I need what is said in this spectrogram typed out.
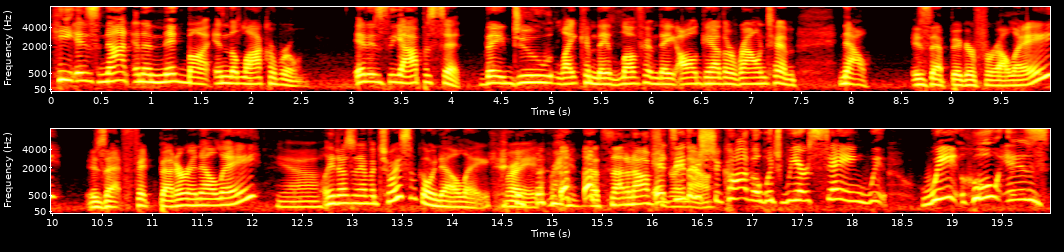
He is not an enigma in the locker room. It is the opposite. They do like him. They love him. They all gather around him. Now, is that bigger for LA Is that fit better in LA? Yeah. Well, he doesn't have a choice of going to LA. Right, right. That's not an option. It's right either now. Chicago, which we are saying we we who is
